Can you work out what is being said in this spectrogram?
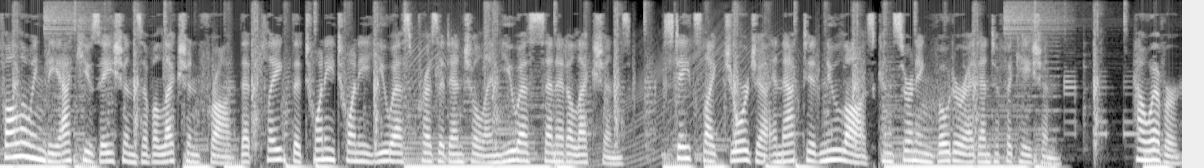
Following the accusations of election fraud that plagued the 2020 U.S. presidential and U.S. Senate elections, states like Georgia enacted new laws concerning voter identification. However,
